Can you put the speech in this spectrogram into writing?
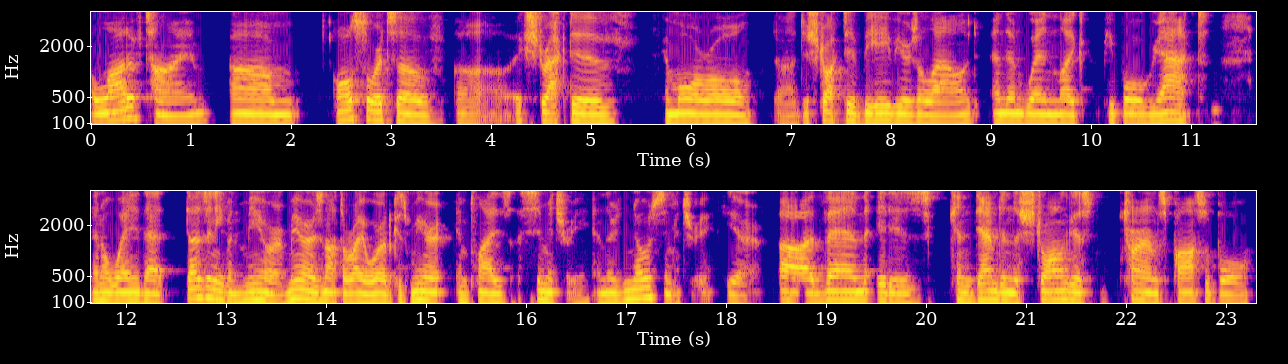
a lot of time um, all sorts of uh, extractive immoral uh, destructive behaviors allowed and then when like people react in a way that doesn't even mirror mirror is not the right word because mirror implies a symmetry and there's no symmetry here uh, then it is condemned in the strongest terms possible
